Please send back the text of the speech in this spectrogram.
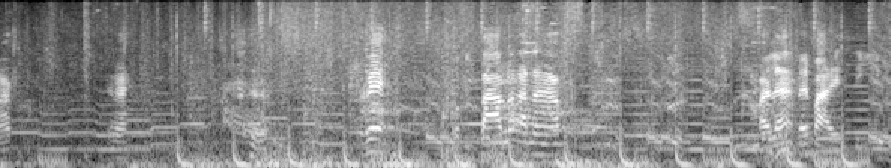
มักใช่ไหมโอเคกดติดตามแล้วกันนะครับ ไปแล้วบ๊ายบายตีอยู่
